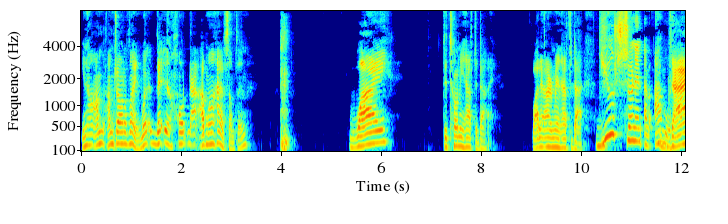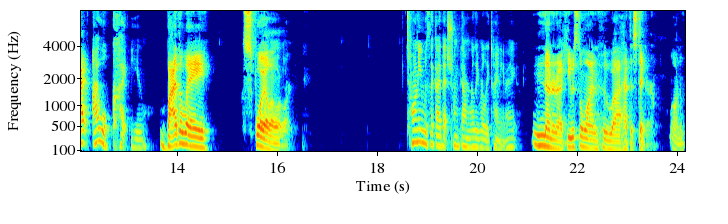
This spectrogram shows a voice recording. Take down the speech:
You know, I'm I'm drawing a blank. What they, uh, hold, I want to have something. Why did Tony have to die? Why did Iron Man have to die? You shouldn't. Have, I will. That I will cut you. By the way, spoiler alert. Tony was the guy that shrunk down really, really tiny, right? No, no, no. He was the one who uh, had the stinger on him.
